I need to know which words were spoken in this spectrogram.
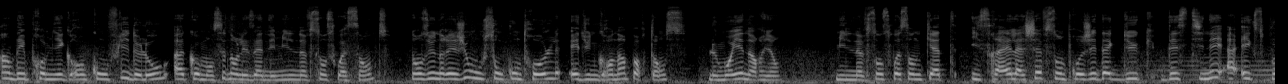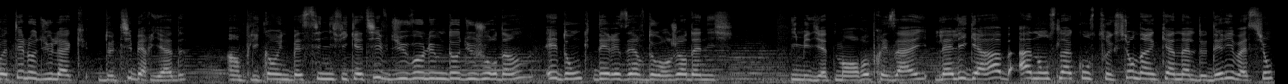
Un des premiers grands conflits de l'eau a commencé dans les années 1960 dans une région où son contrôle est d'une grande importance, le Moyen-Orient. 1964, Israël achève son projet d'aqueduc destiné à exploiter l'eau du lac de Tibériade, impliquant une baisse significative du volume d'eau du Jourdain et donc des réserves d'eau en Jordanie. Immédiatement en représailles, la Ligue arabe annonce la construction d'un canal de dérivation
